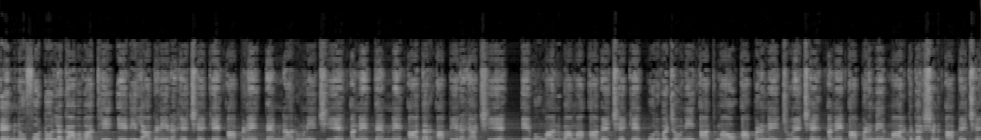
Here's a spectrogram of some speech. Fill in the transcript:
તેમનો ફોટો લગાવવાથી એવી લાગણી રહે છે કે આપણે તેમના ઋણી છીએ અને તેમને આદર આપી રહ્યા છીએ, એવું માનવામાં આવે છે કે પૂર્વજોની આત્માઓ આપણને જુએ છે અને આપણને માર્ગદર્શન આપે છે.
